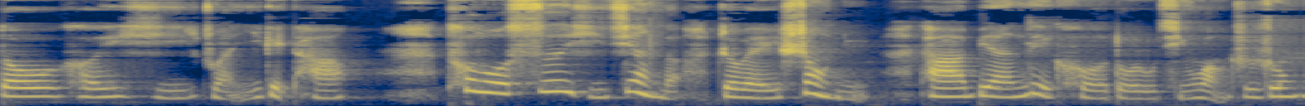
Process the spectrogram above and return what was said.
都可以转移给他。特洛斯一见了这位少女，他便立刻堕入情网之中，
